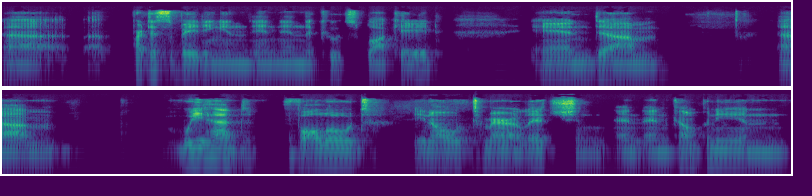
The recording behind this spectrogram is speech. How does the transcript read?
uh, participating in, in, in the Coutts blockade, and um, um, we had followed, you know, Tamara Lich and and, and company, and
